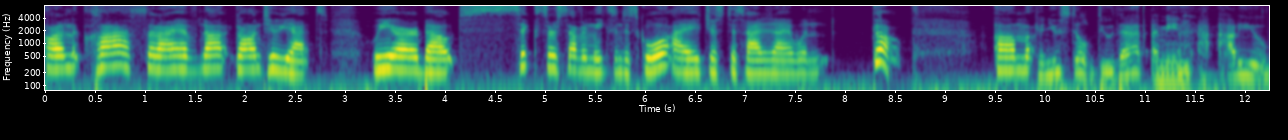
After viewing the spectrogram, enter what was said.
on a class that I have not gone to yet. We are about six or seven weeks into school. I just decided I wouldn't go. Um, Can you still do that? I mean, h- how do you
